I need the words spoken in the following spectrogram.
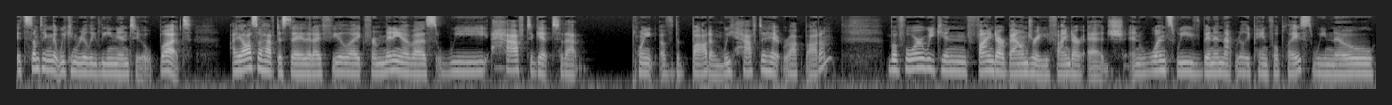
it's something that we can really lean into. But I also have to say that I feel like for many of us, we have to get to that point of the bottom. We have to hit rock bottom before we can find our boundary, find our edge. And once we've been in that really painful place, we know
